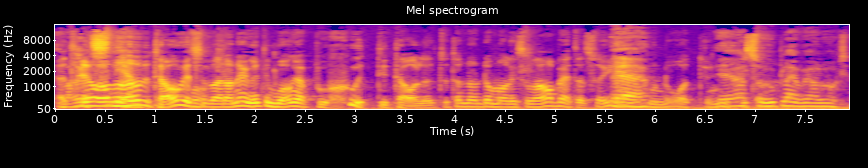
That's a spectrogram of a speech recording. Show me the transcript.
Det Jag tror överhuvudtaget så var det nog inte många på 70-talet. Utan de, de har liksom arbetat sig igen Ja. under 80 och 90 Ja, så upplever jag det också.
